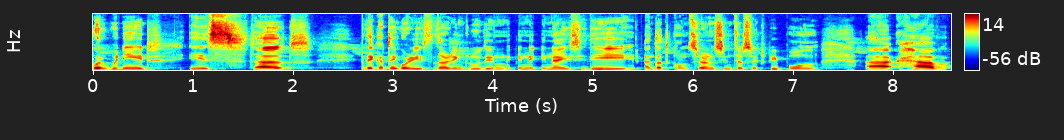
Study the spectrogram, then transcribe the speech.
What we need is that the categories that are included in, in, ICD and that concerns intersex people uh, have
